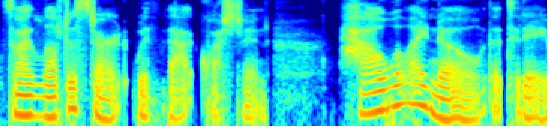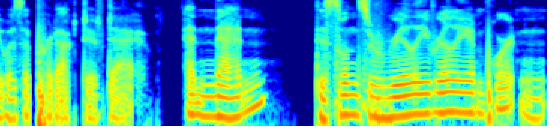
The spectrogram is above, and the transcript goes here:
So I love to start with that question How will I know that today was a productive day? And then this one's really, really important.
